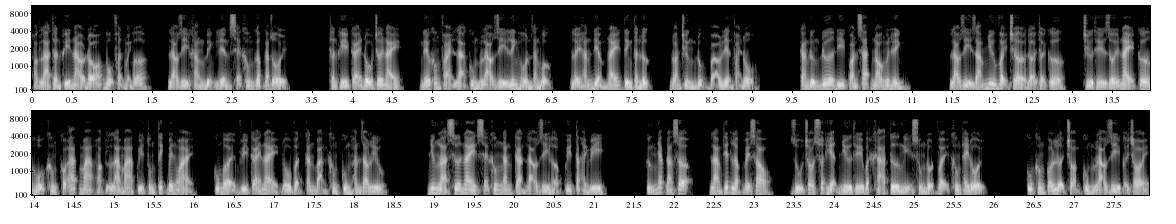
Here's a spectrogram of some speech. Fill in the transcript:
hoặc là thần khí nào đó bộ phận mạnh vỡ, lão dì khẳng định liền sẽ không gấp gáp rồi. Thần khí cái đồ chơi này, nếu không phải là cùng lão dì linh hồn ràng buộc, lấy hắn điểm này tinh thần lực, đoán chừng đụng vào liền phải nổ. Càng đừng đưa đi quan sát nó nguyên hình. Lão dì dám như vậy chờ đợi thời cơ, trừ thế giới này cơ hồ không có ác ma hoặc là ma quỷ tung tích bên ngoài, cũng bởi vì cái này đồ vật căn bản không cùng hắn giao lưu. Nhưng là xưa nay sẽ không ngăn cản lão dì hợp quy tắc hành vi. Cứng nhắc đáng sợ, làm thiết lập về sau dù cho xuất hiện như thế bất khả tư nghị xung đột vậy không thay đổi, cũng không có lựa chọn cùng lão di cởi trói.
